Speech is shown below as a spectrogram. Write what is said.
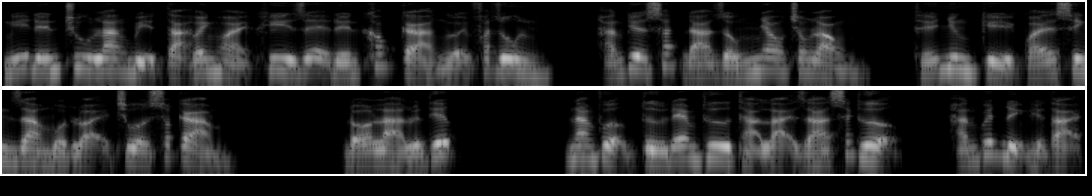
nghĩ đến Chu lang bị tạ hoanh hoài khi dễ đến khóc cả người phát run, hắn kia sắt đá giống nhau trong lòng, thế nhưng kỳ quái sinh ra một loại chua xót cảm. Đó là luyến tiếp. Nam Phượng từ đem thư thả lại giá sách thượng, hắn quyết định hiện tại,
